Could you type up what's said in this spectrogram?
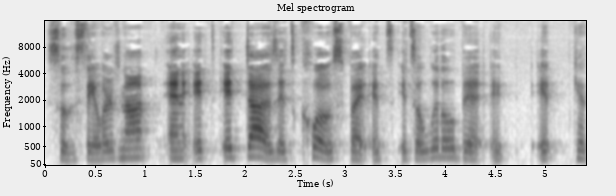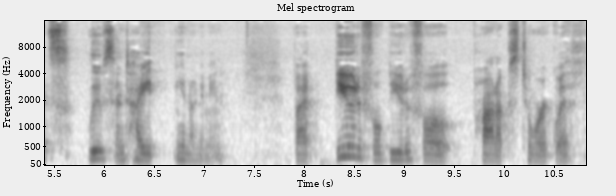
So the sailor's knot. And it, it does, it's close, but it's it's a little bit it it gets loose and tight, you know what I mean. But beautiful, beautiful products to work with.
